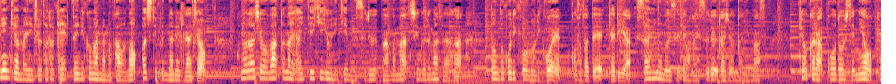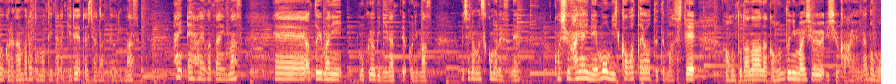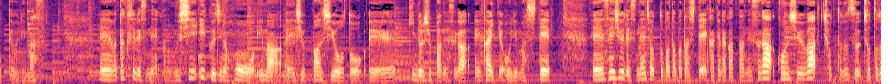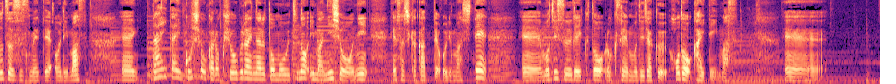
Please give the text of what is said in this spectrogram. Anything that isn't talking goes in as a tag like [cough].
元気を毎日お届け全力マママカオのポジティブになれるラジオ。このラジオは都内 IT 企業に勤務するマママシングルマザーがどん底離婚を乗り越え子育てキャリア資産運動についてお話しするラジオになります。今日から行動してみよう今日から頑張ろうと思っていただけるラジオになっております。はい、えー、おはようございます、えー、あっという間に木曜日になっております。うちの息子もですね今週早いねもう3日終わったよって言ってましてあ本当だななんか本当に毎週1週間早いなと思っております。えー、私ですねあの虫育児の本を今、えー、出版しようと、えー、Kindle 出版ですが、えー、書いておりまして、えー、先週ですねちょっとバタバタして書けなかったんですが今週はちょっとずつちょっとずつ進めております、えー、だいたい5章か6章ぐらいになると思ううちの今2章に、えー、差し掛かっておりまして、えー、文字数でいくと6000文字弱ほど書いています、え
